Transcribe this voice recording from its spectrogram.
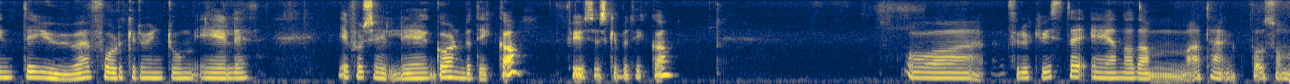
intervjue folk rundt om i, i forskjellige garnbutikker, fysiske butikker. Og Fru Kvist er en av dem jeg tenkte på som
